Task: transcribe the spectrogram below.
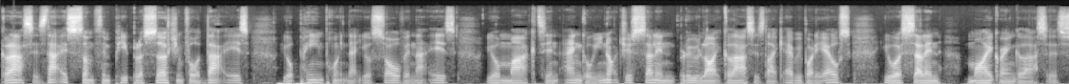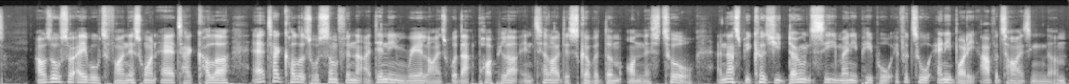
glasses, that is something people are searching for. That is your pain point that you're solving. That is your marketing angle. You're not just selling blue light glasses like everybody else, you are selling migraine glasses. I was also able to find this one, AirTag Collar. AirTag Collars was something that I didn't even realize were that popular until I discovered them on this tool. And that's because you don't see many people, if at all anybody, advertising them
